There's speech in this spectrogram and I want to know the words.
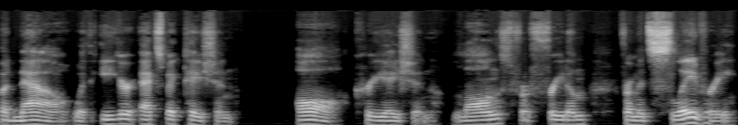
But now, with eager expectation, all creation longs for freedom from its slavery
